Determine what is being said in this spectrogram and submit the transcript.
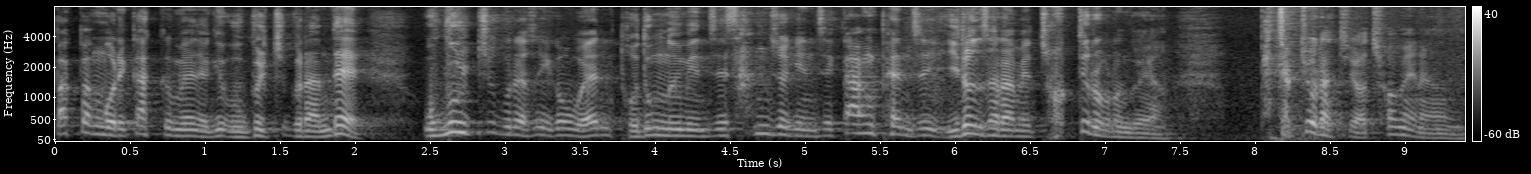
빡빡머리 깎으면 여기 우글쭈글한데 우글쭈글해서 이거 웬 도둑놈인지 산적인지 깡패인지 이런 사람이 척 들어오는 거예요. 바짝 쫄았죠 처음에는.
